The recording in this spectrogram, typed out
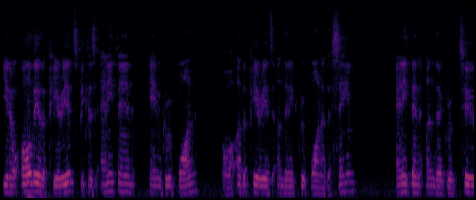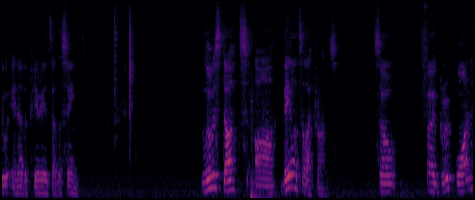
you know all the other periods because anything in group 1 or other periods underneath group 1 are the same. Anything under group 2 in other periods are the same. Lewis dots are valence electrons. So for group 1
